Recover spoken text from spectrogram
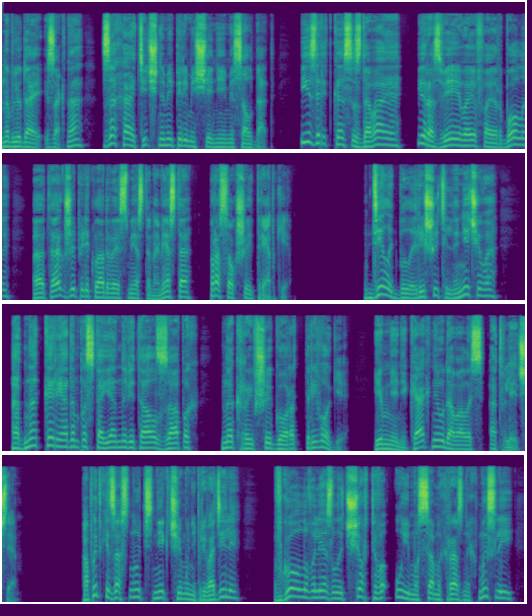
наблюдая из окна за хаотичными перемещениями солдат, изредка создавая и развеивая фаерболы, а также перекладывая с места на место просохшие тряпки. Делать было решительно нечего, однако рядом постоянно витал запах, накрывший город тревоги, и мне никак не удавалось отвлечься. Попытки заснуть ни к чему не приводили, в голову лезла чертова уйма самых разных мыслей —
